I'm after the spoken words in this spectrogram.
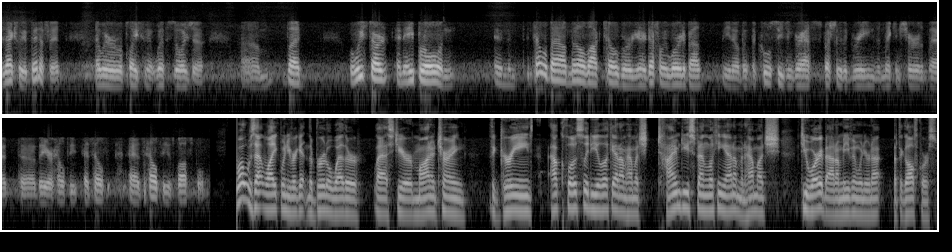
is actually a benefit that we were replacing it with zoysia. Um, but when we start in April and and until about middle of October, you're definitely worried about you know the, the cool season grass, especially the greens, and making sure that uh, they are healthy as health as healthy as possible. What was that like when you were getting the brutal weather last year, monitoring the greens? How closely do you look at them? How much time do you spend looking at them? And how much do you worry about them even when you're not at the golf course?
